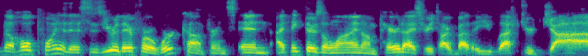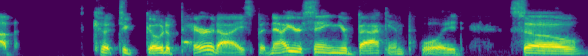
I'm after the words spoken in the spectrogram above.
the whole point of this is you were there for a work conference, and I think there's a line on Paradise where you talk about that you left your job co- to go to Paradise, but now you're saying you're back employed. So.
